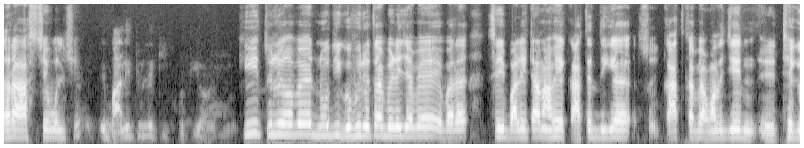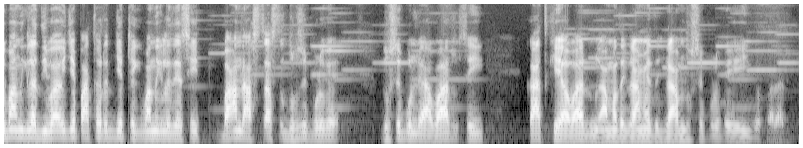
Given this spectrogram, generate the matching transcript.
তারা আসছে বলছে। বালি তুললে কি ক্ষতি হবে? কি তুলে হবে? নদী গভীরতা বেড়ে যাবে এবারে সেই বালি টানা হয়ে কাতের দিকে কাত খাবে। আমাদের যে ঠেক বাঁধগুলা দিবা হয়েছে পাথরের যে ঠেক বাঁধগুলো দেয় সেই বাঁধ আস্তে আস্তে ধসে পড়বে। ধসে পড়লে আবার সেই কাত খেয়ে আবার আমাদের গ্রামে গ্রাম ধসে পড়বে এই ব্যাপার আর কি।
